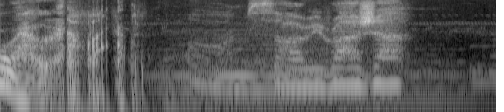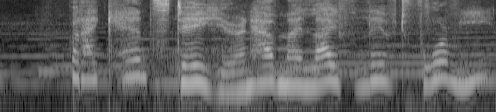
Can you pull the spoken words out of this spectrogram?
Oh, I'm sorry, Rajah. But I can't stay here and have my life lived for me.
